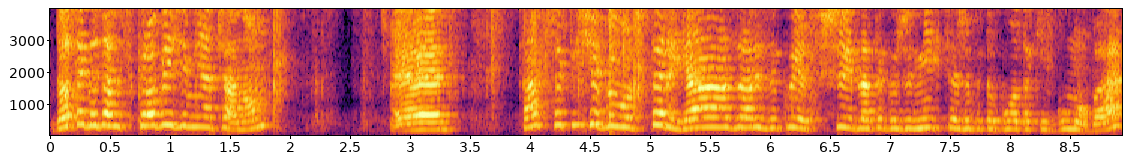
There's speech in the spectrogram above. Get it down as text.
Do tego dam skrobię ziemniaczaną. E, tam w przepisie było 4, ja zaryzykuję 3, dlatego że nie chcę, żeby to było takie gumowe.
